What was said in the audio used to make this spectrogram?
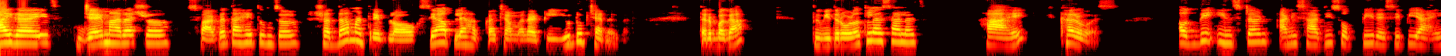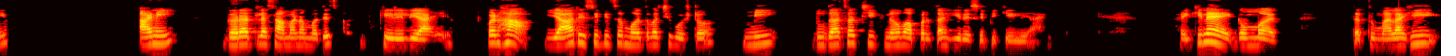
हाय गाईज जय महाराष्ट्र. स्वागत आहे तुमचं श्रद्धा मत्रे ब्लॉग्स या आपल्या हक्काच्या मराठी युट्यूब चॅनलवर तर बघा तुम्ही तर ओळखलं असालच. हा आहे खरवस. अगदी इन्स्टंट आणि साधी सोपी रेसिपी आहे. आणि घरातल्या सामानामध्येच केलेली आहे. पण हा या रेसिपीचं महत्वाची गोष्ट मी दुधाचा चीक न वापरता ही रेसिपी केली आहे. है की नाही? गंमत. तर तुम्हाला ही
